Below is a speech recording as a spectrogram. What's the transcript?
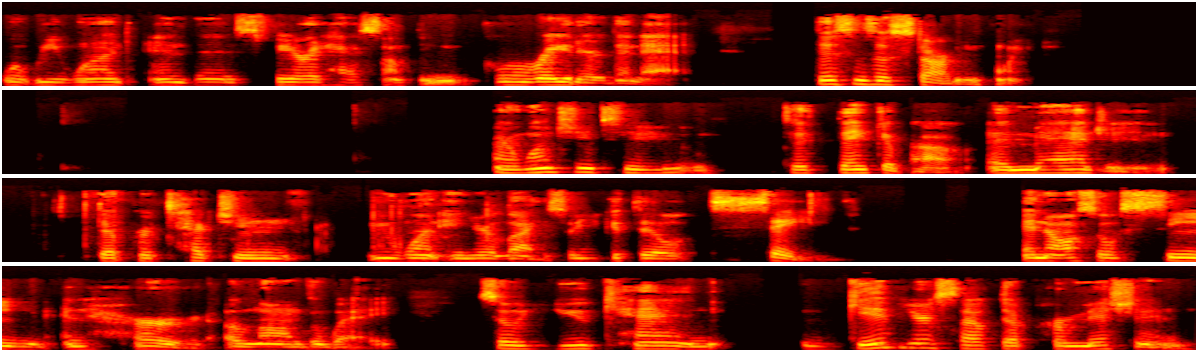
what we want, and then spirit has something greater than that. This is a starting point. I want you to to think about, imagine the protection you want in your life so you can feel safe and also seen and heard along the way. So you can give yourself the permission,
